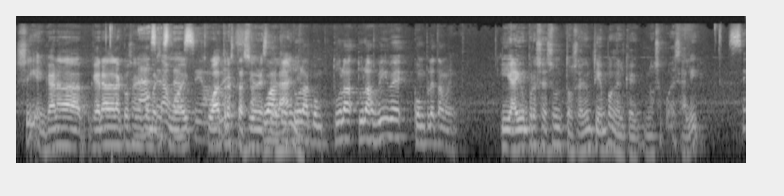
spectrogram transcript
sí, en Canadá, que era de las cosas que Las conversamos, hay estaciones. cuatro Las estaciones cuatro, del año. tú, la tú, la- tú las vives completamente. Y hay un proceso, entonces hay un tiempo en el que no se puede salir Sí,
